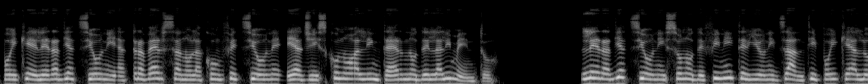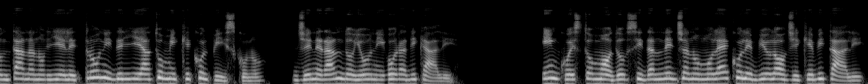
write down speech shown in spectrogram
poiché le radiazioni attraversano la confezione e agiscono all'interno dell'alimento. Le radiazioni sono definite ionizzanti poiché allontanano gli elettroni degli atomi che colpiscono, generando ioni o radicali. In questo modo si danneggiano molecole biologiche vitali,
